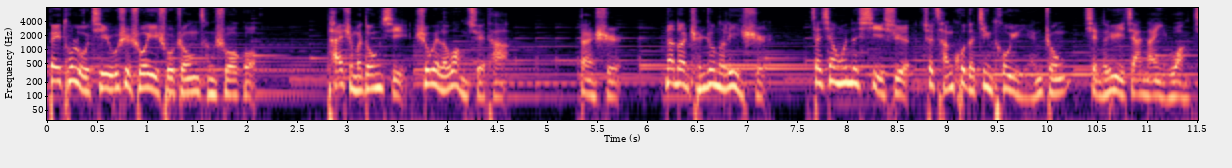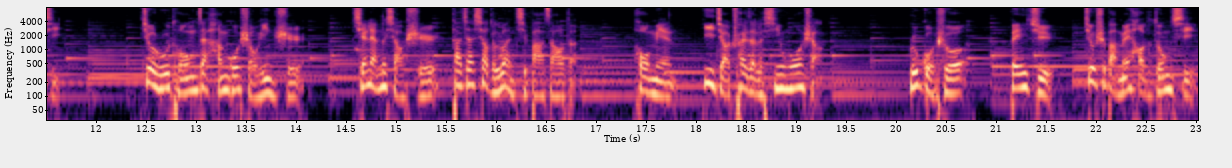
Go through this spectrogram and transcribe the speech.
贝托鲁奇如是说一书中曾说过：“拍什么东西是为了忘却它，但是那段沉重的历史。”在姜文的戏谑却残酷的镜头语言中，显得愈加难以忘记。就如同在韩国首映时，前两个小时大家笑得乱七八糟的，后面一脚踹在了心窝上。如果说悲剧就是把美好的东西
